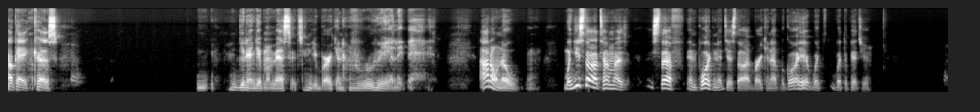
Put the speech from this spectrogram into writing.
about. Okay, because you didn't get my message. And you're breaking up really bad. I don't know. When you start talking about stuff important, it just started breaking up. But go ahead with with the picture. So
